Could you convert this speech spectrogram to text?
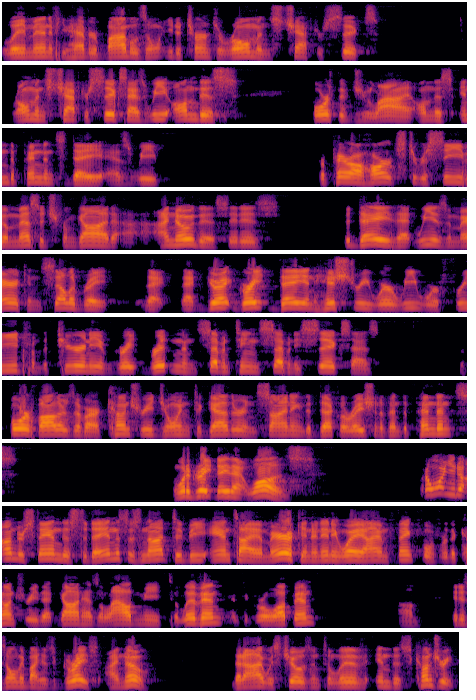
Well, amen. If you have your Bibles, I want you to turn to Romans chapter 6. Romans chapter 6, as we on this 4th of July, on this Independence Day, as we prepare our hearts to receive a message from God, I know this. It is the day that we as Americans celebrate that, that great, great day in history where we were freed from the tyranny of Great Britain in 1776 as the forefathers of our country joined together in signing the Declaration of Independence. What a great day that was. But I want you to understand this today, and this is not to be anti American in any way. I am thankful for the country that God has allowed me to live in and to grow up in. Um, it is only by His grace, I know, that I was chosen to live in this country.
